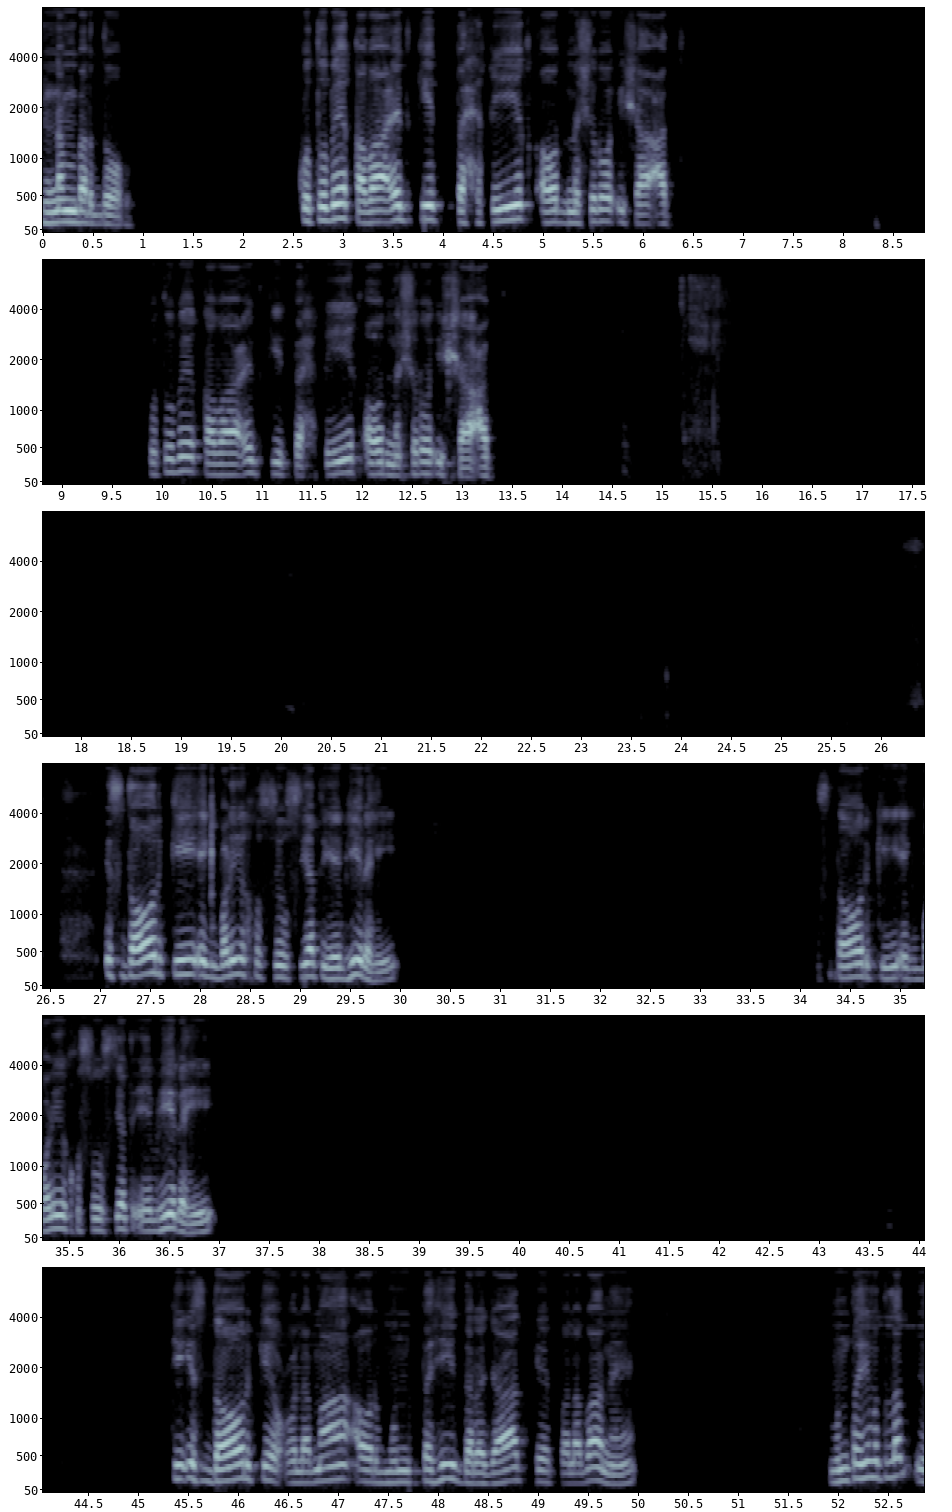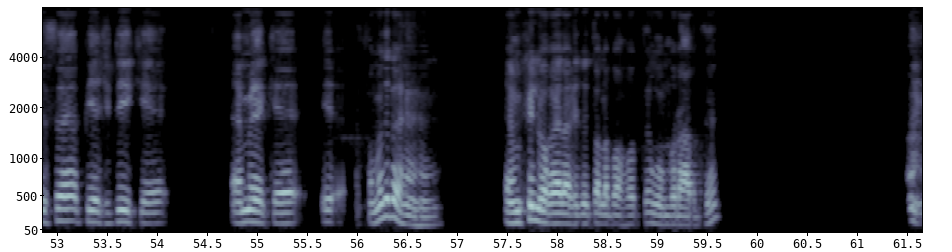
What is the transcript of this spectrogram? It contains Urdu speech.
نمبر دو۔ کتب قواعد کی تحقیق اور نشر و اشاعت۔ کتب قواعد کی تحقیق اور نشر و اشاعت۔ اس دور کی ایک بڑی خصوصیت یہ بھی رہی، اس دور کی ایک بڑی خصوصیت یہ بھی رہی، کہ اس دور کے علماء اور منتحی درجات کے طلباء نے منتحی مطلب جیسے پی ایچ ڈی کے ایم اے کے سمجھ رہے ہیں؟ ایم فل وغیرہ کے جو طلباء ہوتے ہیں، وہ مراد ہیں۔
